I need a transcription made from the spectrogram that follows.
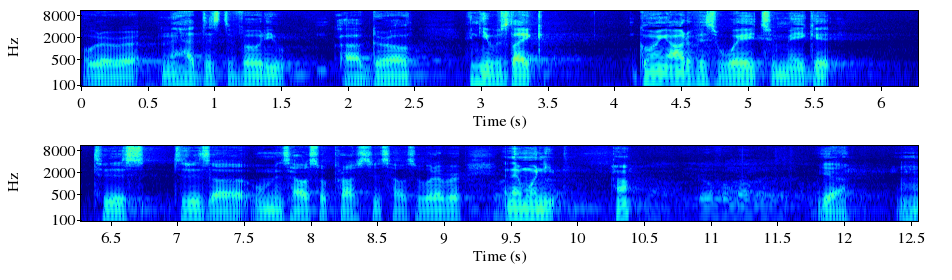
or whatever, and they had this devotee uh, girl, and he was like going out of his way to make it to this to this uh, woman's house or prostitute's house or whatever, and then when he, huh? Yeah. Mm-hmm.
